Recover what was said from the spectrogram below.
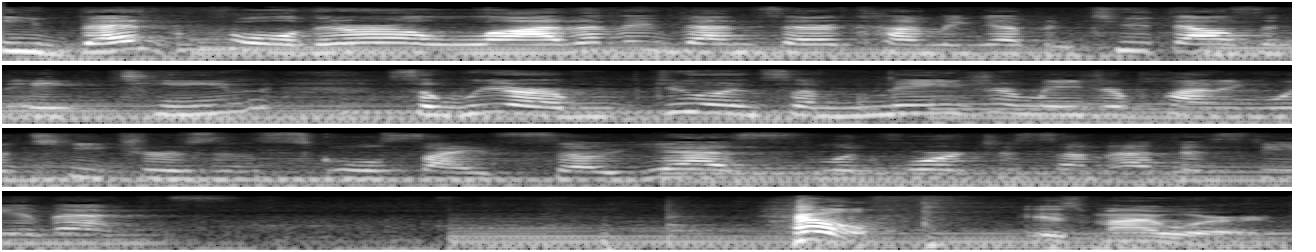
eventful. There are a lot of events that are coming up in 2018. So we are doing some major, major planning with teachers and school sites. So yes, look forward to some FSD events. Health is my word.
